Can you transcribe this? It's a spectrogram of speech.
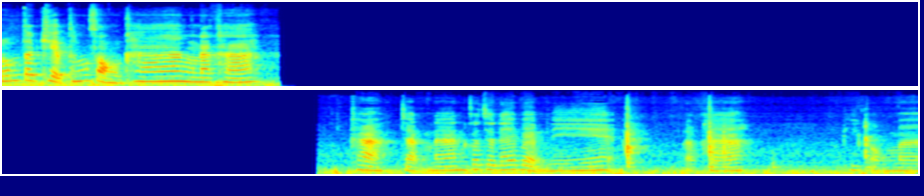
ล้มตะเข็บทั้งสองข้างนะคะค่ะ จากนั้นก็จะได้แบบนี้นะคะพลิกออกมา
